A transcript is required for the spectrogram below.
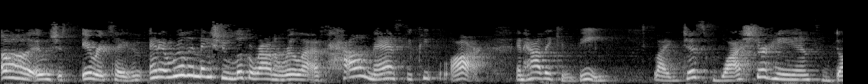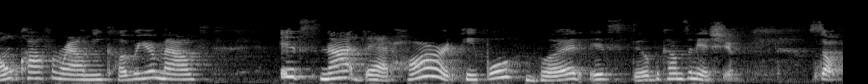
Oh, it was just irritating. And it really makes you look around and realize how nasty people are and how they can be. Like, just wash your hands, don't cough around me, cover your mouth. It's not that hard, people, but it still becomes an issue. So,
